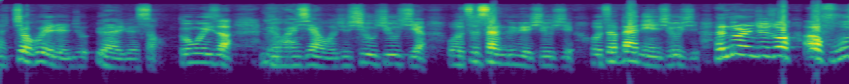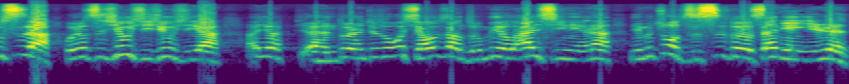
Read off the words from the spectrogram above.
那教会人就越来越少，懂我意思？没关系啊，我就休休息啊，我这三个月休息，我这半年休息。很多人就说啊，服侍啊，我就是休息休息啊。哎呀，很多人就说我小长怎么没有安息年呢？你们做指示都有三年一任，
